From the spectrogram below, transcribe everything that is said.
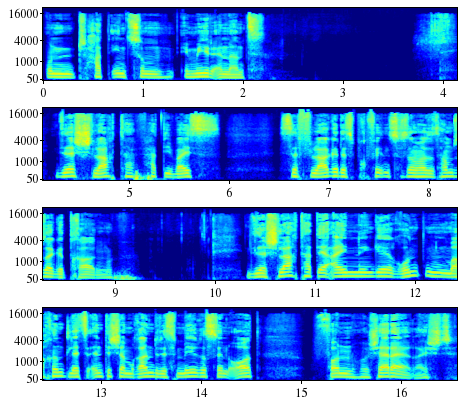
und hat ihn zum Emir ernannt. In dieser Schlacht hat die weiße Flagge des Propheten zusammen Hazrat Hamza getragen. In dieser Schlacht hat er einige Runden machend letztendlich am Rande des Meeres den Ort von Hoshera erreicht.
